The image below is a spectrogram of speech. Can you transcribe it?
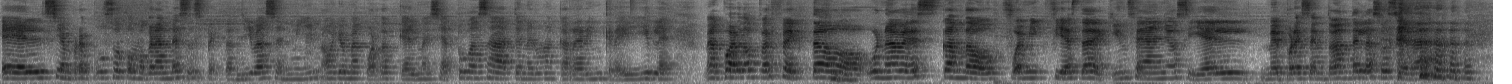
él siempre puso como grandes expectativas en mí, ¿no? Yo me acuerdo que él me decía, tú vas a tener una carrera increíble. Me acuerdo perfecto una vez cuando fue mi fiesta de 15 años y él me presentó ante la sociedad.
